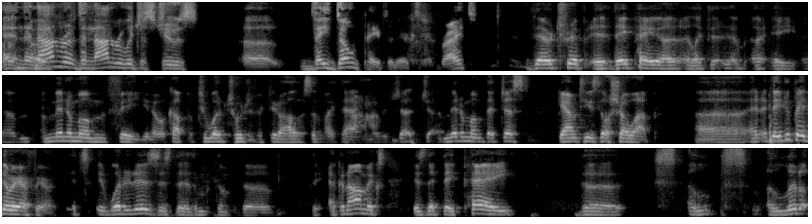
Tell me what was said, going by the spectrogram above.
and the non the non religious Jews, uh, they don't pay for their trip, right? Their trip, they pay a, like a, a, a, minimum fee, you know, a couple, two hundred fifty dollars, something like that. You know, a minimum that just guarantees they'll show up, uh, and they do pay their airfare. It's it, what it is is the the, the the economics is that they pay the a, a, little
